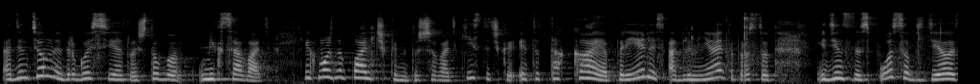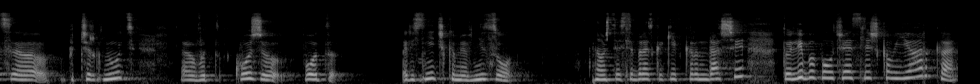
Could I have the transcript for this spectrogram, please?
один темный другой светлый чтобы миксовать. Их можно пальчиками тушевать кисточкой. Это такая прелесть а для меня это просто вот единственный способ сделать э, подчеркнуть э, вот кожу под ресничками внизу потому что если брать какие-то карандаши то либо получается слишком ярко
